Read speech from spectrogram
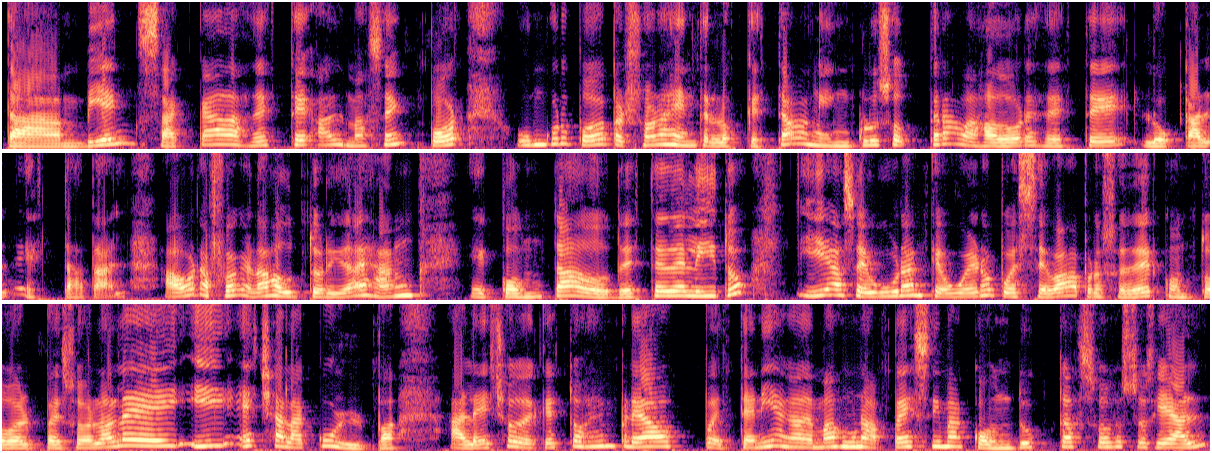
también sacadas de este almacén por un grupo de personas entre los que estaban incluso trabajadores de este local estatal. Ahora fue que las autoridades han eh, contado de este delito y aseguran que bueno pues se va a proceder con todo el peso de la ley y echa la culpa al hecho de que estos empleados pues tenían además una pésima conducta social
